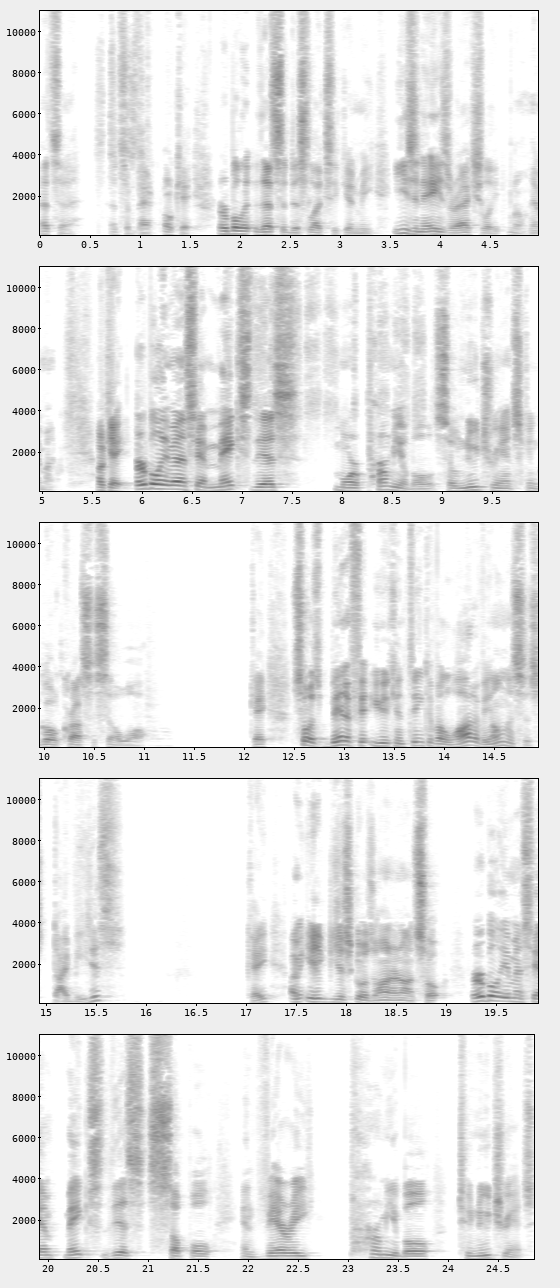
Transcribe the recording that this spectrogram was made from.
That's a that's a back. Okay, herbal. That's a dyslexic in me. E's and A's are actually well. Never mind. Okay, herbal MSM makes this more permeable, so nutrients can go across the cell wall. Okay, so it's benefit. You can think of a lot of illnesses, diabetes. Okay, I mean it just goes on and on. So herbal MSM makes this supple and very permeable to nutrients.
